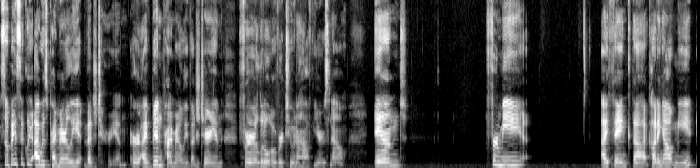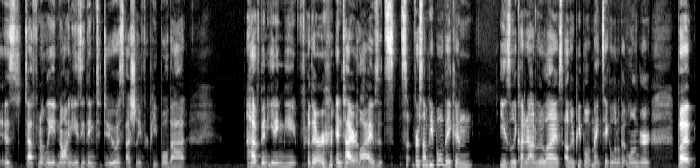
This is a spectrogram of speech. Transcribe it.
so basically, I was primarily vegetarian, or I've been primarily vegetarian for a little over two and a half years now. And for me, I think that cutting out meat is definitely not an easy thing to do, especially for people that have been eating meat for their entire lives. It's for some people they can easily cut it out of their lives. Other people, it might take a little bit longer. But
